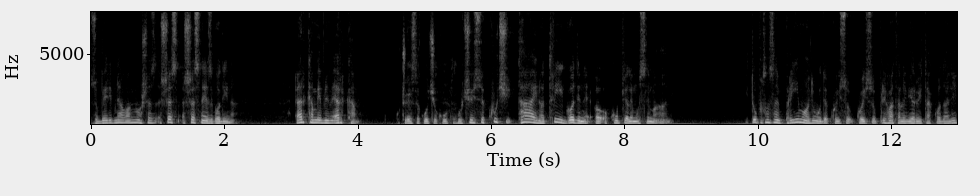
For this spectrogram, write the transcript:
Zubair ibn Awam imao 16 godina. Erkam ibn Erkam. Učio se kući okupljeno. Učio se kući tajno, tri godine okupljali muslimani tu poslanik sam primao ljude koji su, koji su prihvatali vjeru i tako dalje.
